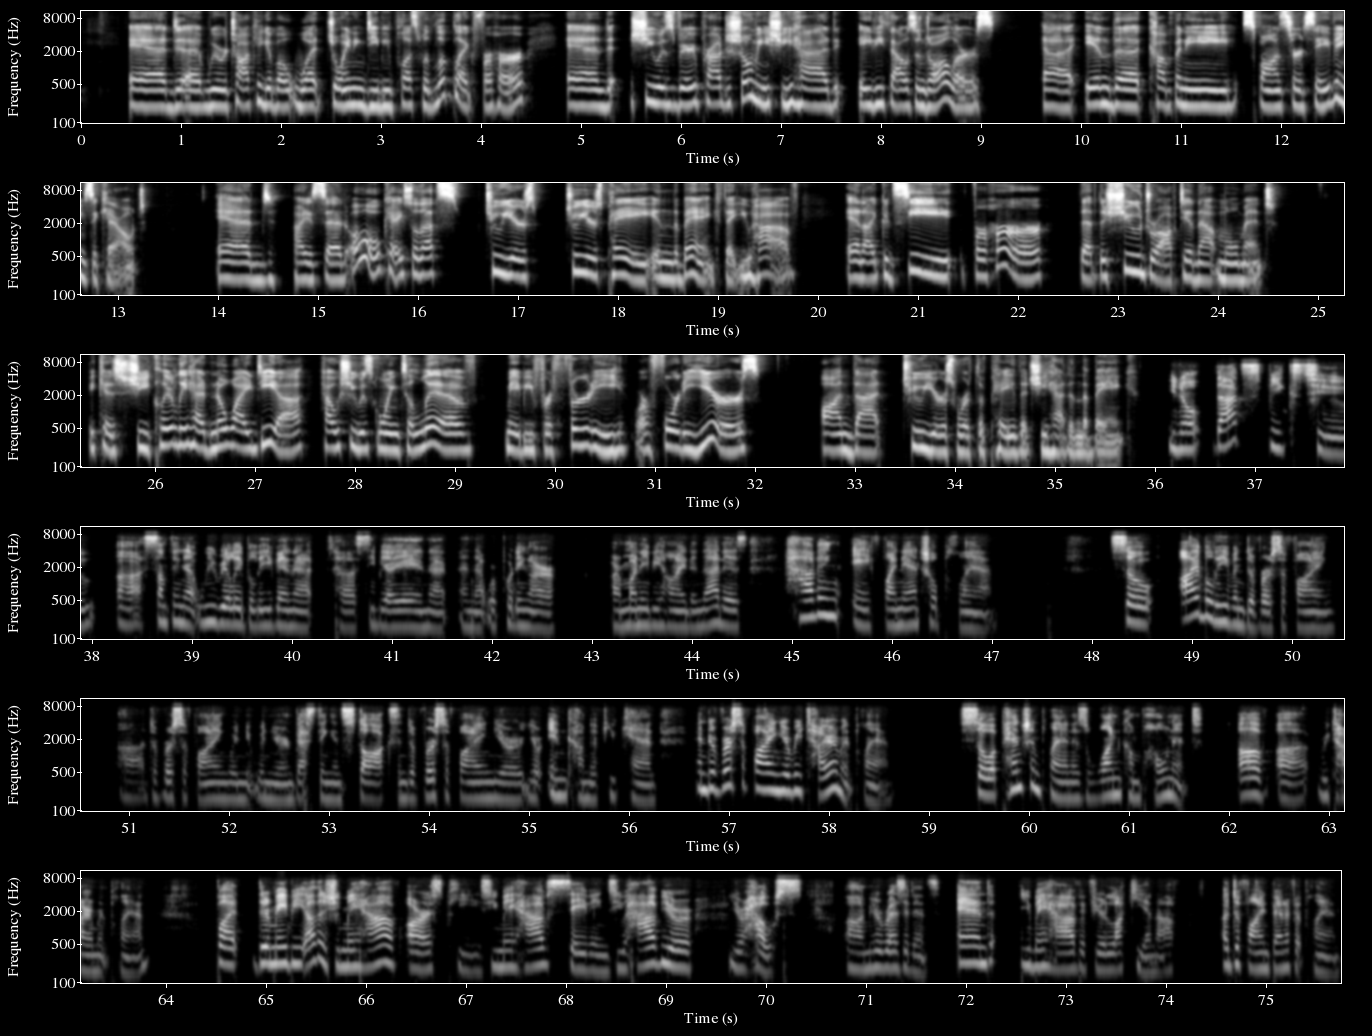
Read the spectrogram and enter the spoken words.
And uh, we were talking about what joining DB Plus would look like for her. And she was very proud to show me she had $80,000 uh, in the company sponsored savings account. And I said, Oh, okay. So that's two years, two years pay in the bank that you have. And I could see for her that the shoe dropped in that moment because she clearly had no idea how she was going to live maybe for 30 or 40 years on that two years worth of pay that she had in the bank. You know, that speaks to uh, something that we really believe in at uh, CBIA and that and that we're putting our our money behind, and that is having a financial plan. So I believe in diversifying uh, diversifying when you, when you're investing in stocks and diversifying your your income if you can, and diversifying your retirement plan. So a pension plan is one component of a retirement plan, but there may be others. You may have RSPs, you may have savings, you have your your house, um, your residence, and you may have, if you're lucky enough, a defined benefit plan.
